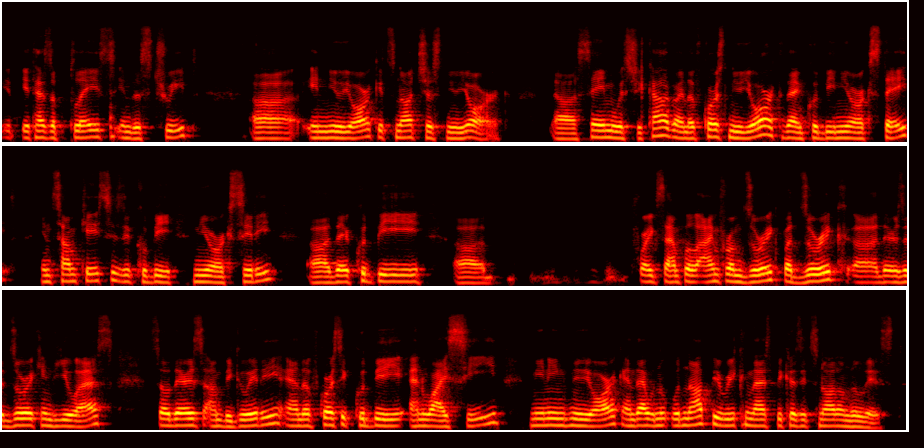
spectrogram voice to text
it, it has a place in the street uh, in New York. It's not just New York. Uh, same with Chicago. And of course, New York then could be New York State. In some cases, it could be New York City. Uh, there could be, uh, for example, I'm from Zurich, but Zurich, uh, there's a Zurich in the US. So there's ambiguity. And of course, it could be NYC, meaning New York, and that would not be recognized because it's not on the list.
